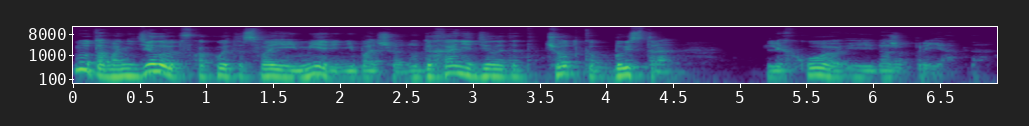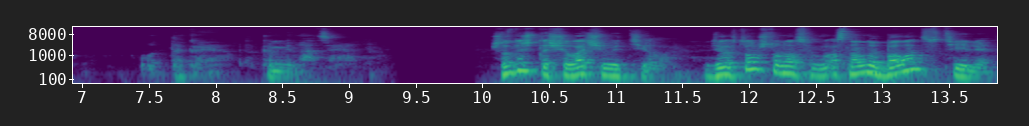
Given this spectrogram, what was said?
Ну, там они делают в какой-то своей мере небольшой, но дыхание делает это четко, быстро, легко и даже приятно. Вот такая комбинация. Что значит ощелачивает тело? Дело в том, что у нас основной баланс в теле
